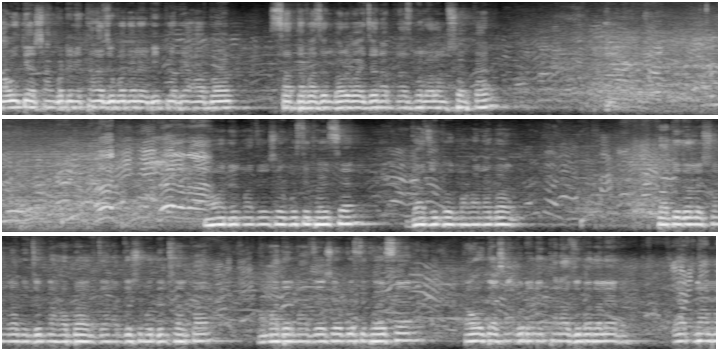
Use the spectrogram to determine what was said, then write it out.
কাউলতিয়া সাংগঠনিক থানা যুব দলের বিপ্লবী আহ্বায়ক সাদ্দাবাজন বড় ভাই জনাব নাজমুল আলম সরকার। আমাদের মাঝে এসে উপস্থিত হয়েছেন গাজীপুর মহানগর পার্টি দলের সংগ্রামী যুগ্ম আহ্বায়ক জনাব জসিমুদ্দিন সরকার। আমাদের মাঝে এসে উপস্থিত হয়েছেন কাউলতিয়া সাংগঠনিক থানা যুব দলের এক নাম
